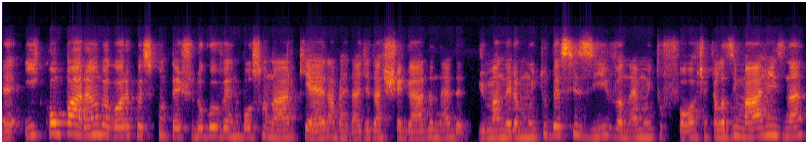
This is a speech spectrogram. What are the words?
é, e comparando agora com esse contexto do governo Bolsonaro, que é, na verdade, da chegada, né, de maneira muito decisiva, né, muito forte, aquelas imagens, né,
